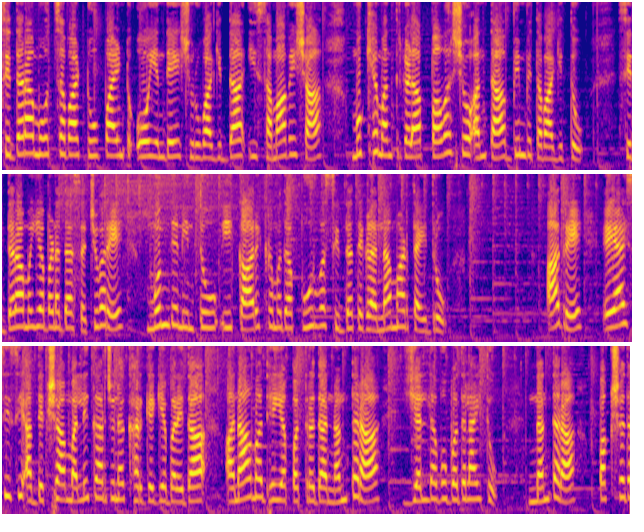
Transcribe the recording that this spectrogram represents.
ಸಿದ್ದರಾಮೋತ್ಸವ ಟೂ ಪಾಯಿಂಟ್ ಓ ಎಂದೇ ಶುರುವಾಗಿದ್ದ ಈ ಸಮಾವೇಶ ಮುಖ್ಯಮಂತ್ರಿಗಳ ಪವರ್ ಶೋ ಅಂತ ಬಿಂಬಿತವಾಗಿತ್ತು. ಸಿದ್ದರಾಮಯ್ಯ ಬಣದ ಸಚಿವರೇ ಮುಂದೆ ನಿಂತು ಈ ಕಾರ್ಯಕ್ರಮದ ಪೂರ್ವ ಸಿದ್ಧತೆಗಳನ್ನು ಮಾಡ್ತಾ ಇದ್ರು. ಆದರೆ ಎಐಸಿಸಿ ಅಧ್ಯಕ್ಷ ಮಲ್ಲಿಕಾರ್ಜುನ ಖರ್ಗೆಗೆ ಬರೆದ ಅನಾಮಧೇಯ ಪತ್ರದ ನಂತರ ಎಲ್ಲವೂ ಬದಲಾಯಿತು. ನಂತರ ಪಕ್ಷದ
